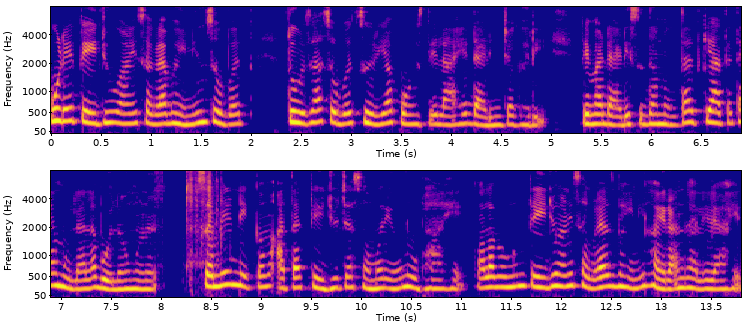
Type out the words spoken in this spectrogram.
पुढे तेजू आणि सगळ्या बहिणींसोबत तुळजासोबत सूर्या पोहोचलेला आहे डॅडींच्या घरी. तेव्हा डॅडीसुद्धा म्हणतात की आता त्या मुलाला बोलव म्हणून. समीर निकम आता तेजूच्या समोर येऊन उभा आहे. त्याला बघून तेजू आणि सगळ्याच बहिणी हैराण झालेल्या आहेत.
